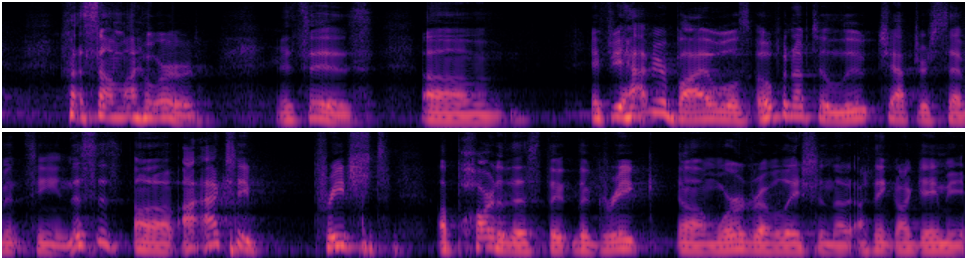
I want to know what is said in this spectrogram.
that's not my word. It's his. Um, if you have your Bibles, open up to Luke chapter 17. This is, uh, I actually preached a part of this, the, the Greek um, word revelation that I think God gave me.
